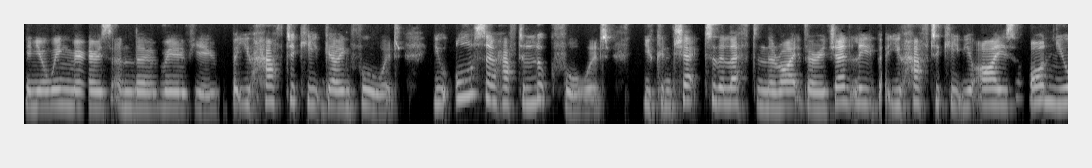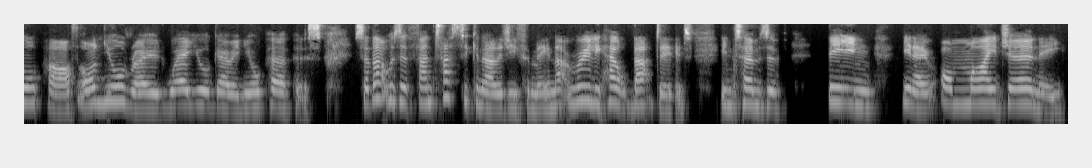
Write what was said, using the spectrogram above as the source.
in your wing mirrors and the rear view, but you have to keep going forward. You also have to look forward. You can check to the left and the right very gently, but you have to keep your eyes on your path, on your road, where you're going, your purpose. So that was a fantastic analogy for me. And that really helped, that did, in terms of being, you know, on my journey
